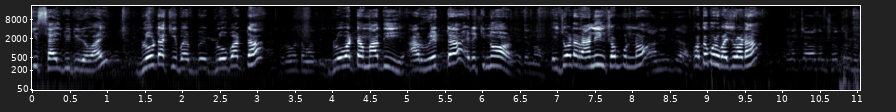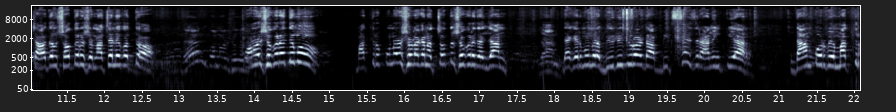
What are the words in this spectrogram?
কি সাইজ বিউটি রে ভাই? ব্লোটা কি ভাই? ব্লোবারটা ব্লোবারটা মাদি আর রেডটা এটা কি নর? এই জোড়াটা রানিং সম্পূর্ণ? কত বড় ভাই জোড়াটা? চাওয়া দাম সতেরোশো। না চাইলে কত? পনেরোশো করে। দেবো। মাত্র পনেরোশো টাকা না চোদ্দোশো করে দেন যান। দেখেন বন্ধুরা বিউটি জোড়াটা বিগ সাইজ রানিং পিয়ার দাম পড়বে মাত্র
